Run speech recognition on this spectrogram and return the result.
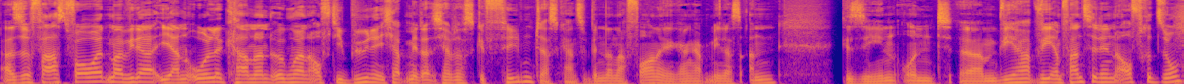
Also fast forward mal wieder. Jan Ole kam dann irgendwann auf die Bühne. Ich habe mir das, ich habe das gefilmt, das Ganze. Bin dann nach vorne gegangen, habe mir das angesehen. Und ähm, wie, wie empfandst du den Auftritt so?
